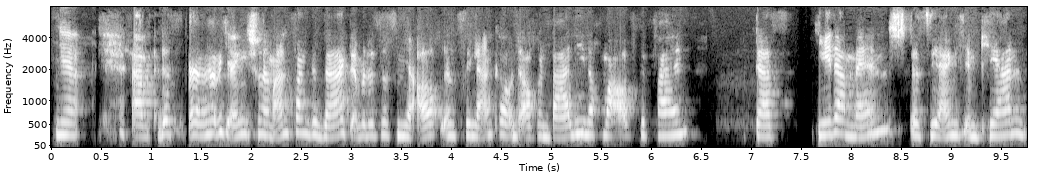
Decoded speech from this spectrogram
Ja. Ähm, das äh, habe ich eigentlich schon am Anfang gesagt, aber das ist mir auch in Sri Lanka und auch in Bali nochmal aufgefallen, dass jeder Mensch, dass wir eigentlich im Kern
